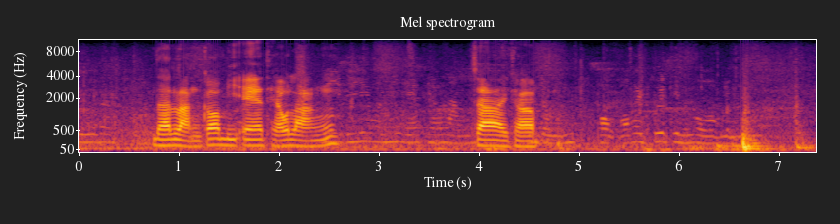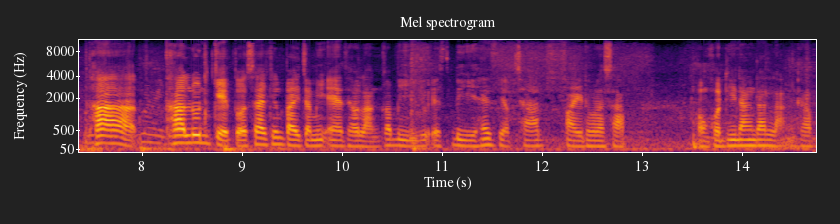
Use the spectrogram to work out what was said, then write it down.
ดูนะ ด้านหลังก็มีแอร์แถวหลัง ดีๆวันนี้แอร์แถวหลังใช่ครับมันจะออกของไอ้ปื้ดที่มันออกเลยถ้าถ้ารุ่นเกรดตัวแทรกขึ้นไปจะมีแอร์แถวหลังก็มี USB ให้เสียบชาร์จไฟโทรศัพท์ของคนที่นั่งด้านหลังครับ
